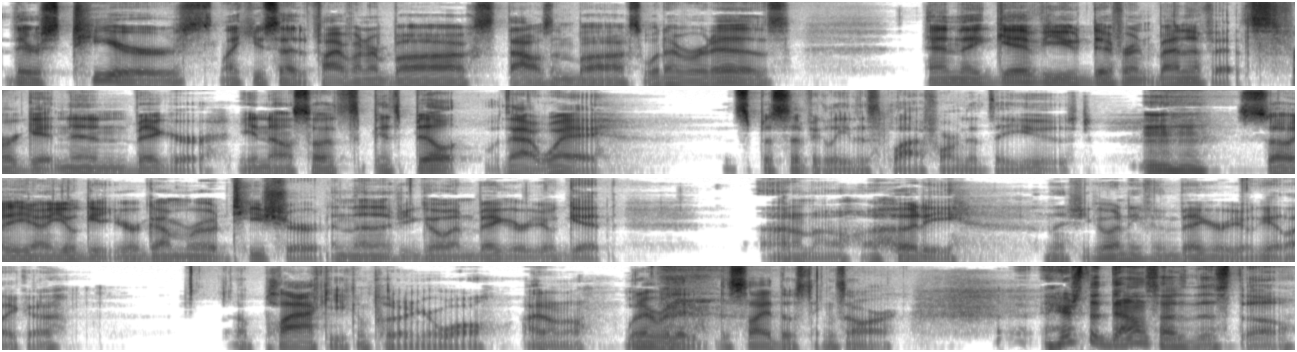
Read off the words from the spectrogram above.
there's tiers, like you said, 500 bucks, thousand bucks, whatever it is. And they give you different benefits for getting in bigger, you know, so it's, it's built that way. It's specifically this platform that they used. Mhm. So you know you'll get your Gumroad T-shirt, and then if you go in bigger, you'll get I don't know a hoodie, and if you go in even bigger, you'll get like a a plaque you can put on your wall. I don't know whatever they decide those things are. Here's the downside of this, though,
